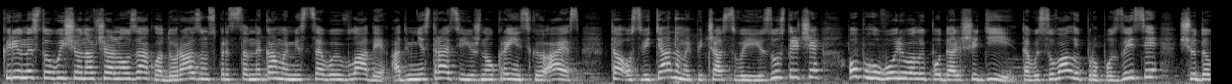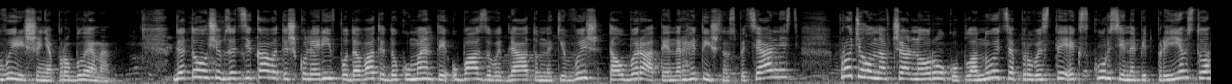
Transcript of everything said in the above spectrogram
Керівництво вищого навчального закладу разом з представниками місцевої влади, адміністрації Южноукраїнської АЕС та освітянами під час своєї зустрічі обговорювали подальші дії та висували пропозиції щодо вирішення проблеми. Для того, щоб зацікавити школярів подавати документи у базовий для атомників виш та обирати енергетичну спеціальність, протягом навчального року планується провести екскурсії на підприємство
